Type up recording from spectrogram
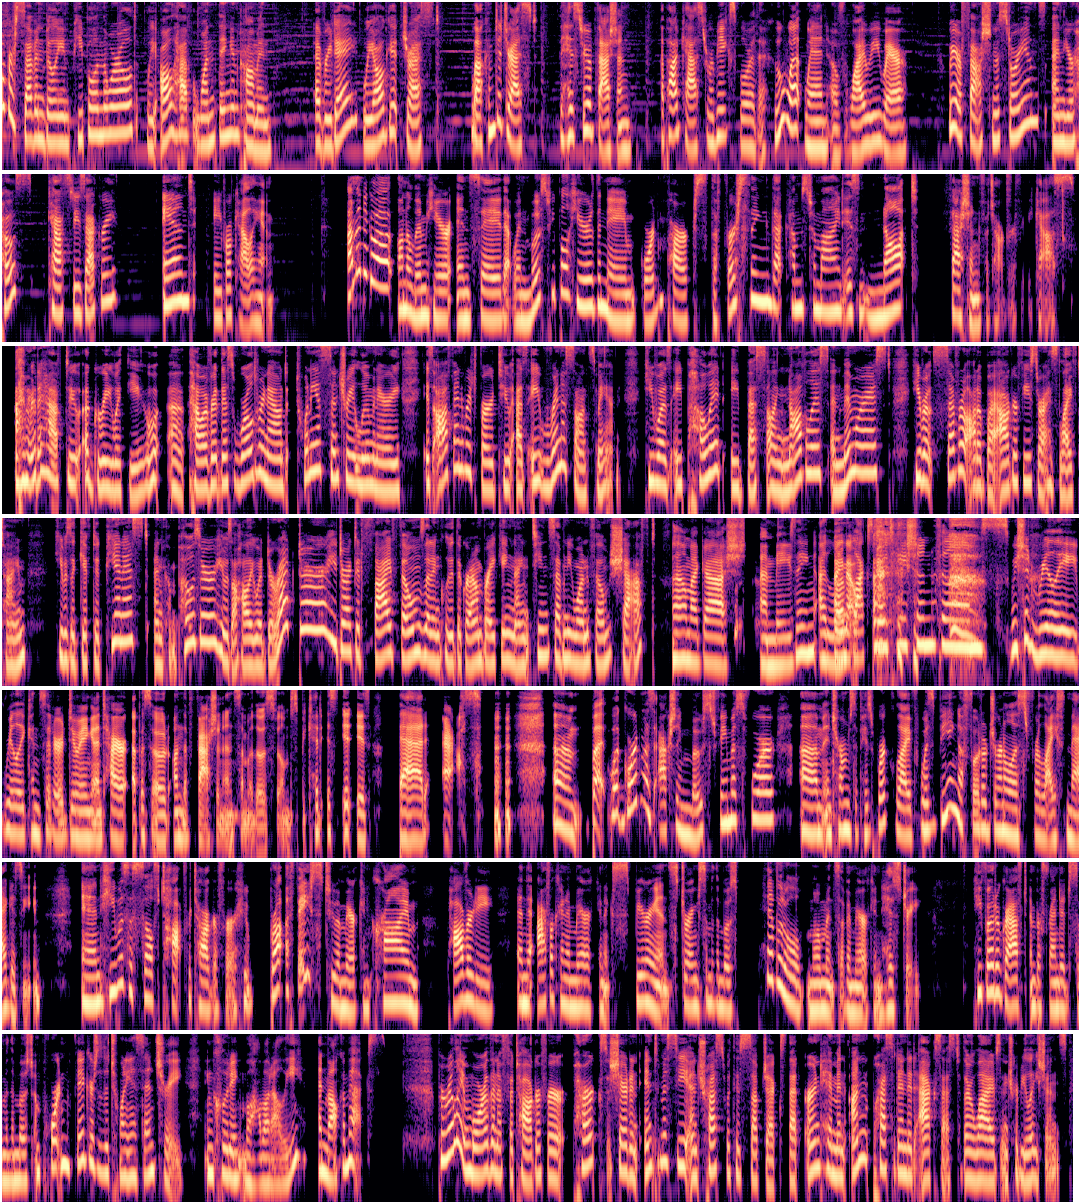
Over 7 billion people in the world, we all have one thing in common. Every day, we all get dressed. Welcome to Dressed, the history of fashion, a podcast where we explore the who, what, when of why we wear. We are fashion historians and your hosts, Cassidy Zachary. And April Callahan. I'm going to go out on a limb here and say that when most people hear the name Gordon Parks, the first thing that comes to mind is not fashion photography, Cass. I'm going to have to agree with you. Uh, however, this world renowned 20th century luminary is often referred to as a Renaissance man. He was a poet, a best selling novelist, and memoirist. He wrote several autobiographies throughout his lifetime. He was a gifted pianist and composer. He was a Hollywood director. He directed five films that include the groundbreaking 1971 film Shaft. Oh my gosh, amazing. I love blaxploitation films. We should really really consider doing an entire episode on the fashion in some of those films because it is badass. um, but what Gordon was actually most famous for um, in terms of his work life was being a photojournalist for Life magazine. And he was a self taught photographer who brought a face to American crime, poverty, and the African American experience during some of the most pivotal moments of American history. He photographed and befriended some of the most important figures of the 20th century, including Muhammad Ali and Malcolm X. But really, more than a photographer, Parks shared an intimacy and trust with his subjects that earned him an unprecedented access to their lives and tribulations.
